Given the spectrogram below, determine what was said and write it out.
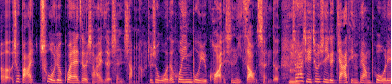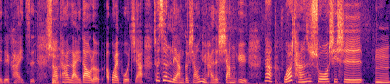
呃，就把错就怪在这个小孩子的身上了，就是我的婚姻不愉快是你造成的，所以他其实就是一个家庭非常破裂的一个孩子。然后他来到了外婆家，所以这两个小女孩的相遇，那我要谈的是说，其实嗯，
